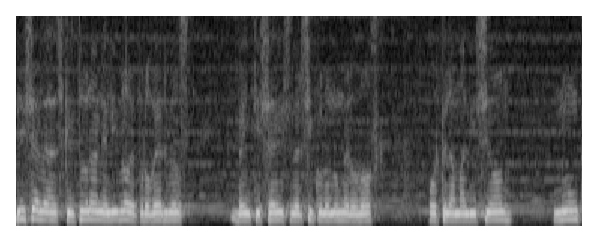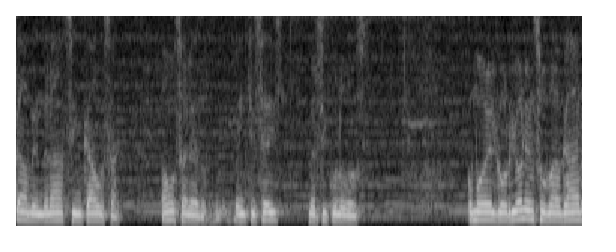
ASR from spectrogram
Dice la escritura en el libro de Proverbios 26, versículo número 2, porque la maldición nunca vendrá sin causa. Vamos a leer 26, versículo 2. Como el gorrión en su vagar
